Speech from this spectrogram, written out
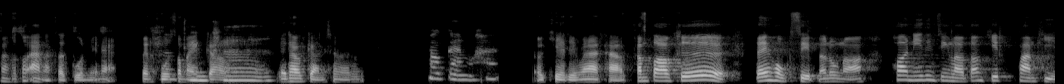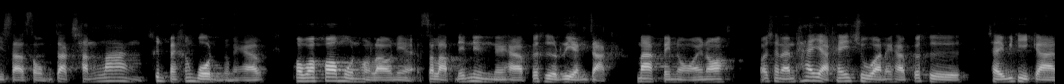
มันก็ต้องอ่านหนังสกุลนี่แหละเป็นครูสมัยเก่าได้เท่ากันใช่ไหมลูกเท่ากันค่ะ โอเคดีมากครับคำตอบคือได้หกสิบนะลูกเนาะข้อนี้จริง ๆ เราต้องคิดความถี่สะสมจากชั้นล่างขึ้นไปข้างบนถูกไหมครับ เพราะว่าข้อมูลของเราเนี่ยสลับนิดนึงนะครับ ก็คือเรียงจากมากไปน้อยเนาะเพราะฉะนั้นถ้าอยากให้ชัวร์นะครับก็คือใช้วิธีการ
